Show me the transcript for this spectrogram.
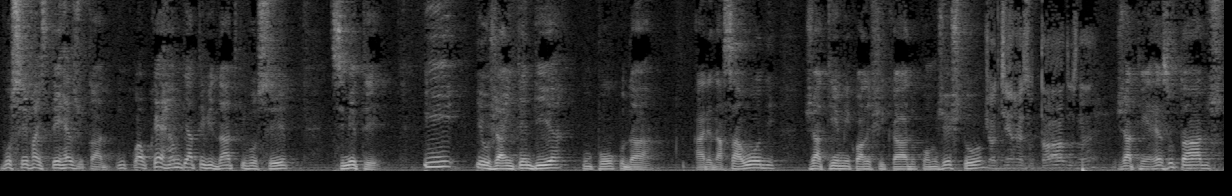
você vai ter resultado em qualquer ramo de atividade que você se meter. E eu já entendia um pouco da área da saúde, já tinha me qualificado como gestor. Já tinha resultados, né? Já tinha resultados,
